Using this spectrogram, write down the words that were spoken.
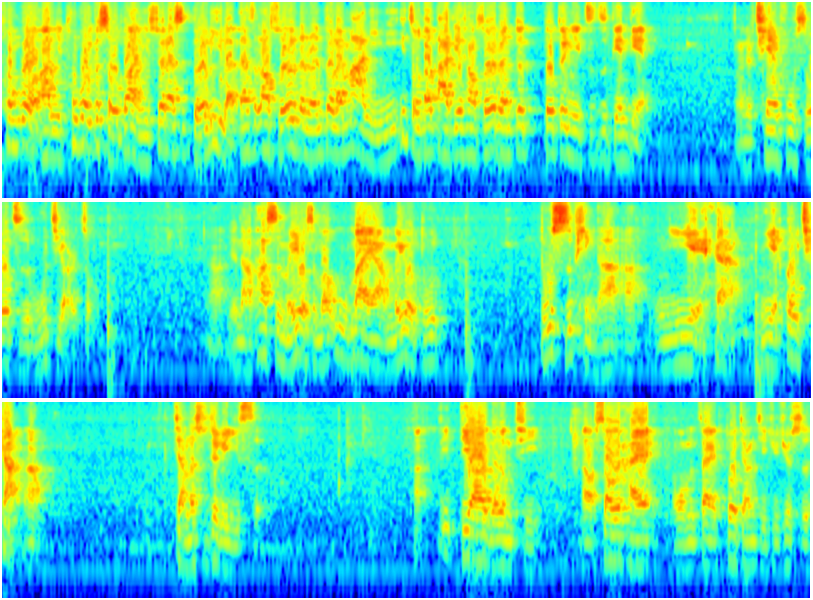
通过啊，你通过一个手段，你虽然是得利了，但是让所有的人都来骂你，你一走到大街上，所有人都都对你指指点点，那就千夫所指，无疾而终。啊，哪怕是没有什么雾霾啊，没有毒毒食品啊啊，你也你也够呛啊。讲的是这个意思。啊，第第二个问题啊，稍微还我们再多讲几句，就是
